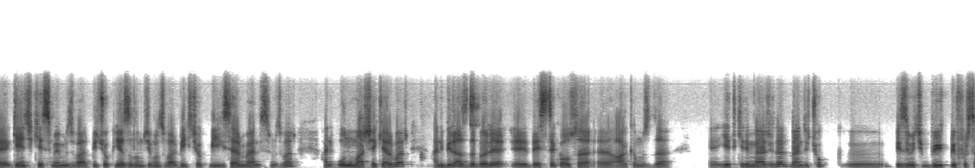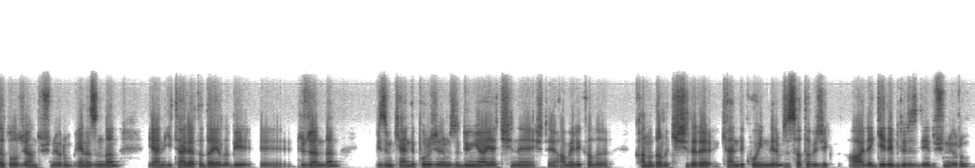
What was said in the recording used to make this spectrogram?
e, genç kesimimiz var, birçok yazılımcımız var, birçok bilgisayar mühendisimiz var. Hani un var, şeker var. Hani biraz da böyle e, destek olsa e, arkamızda e, yetkili merciler bence çok e, bizim için büyük bir fırsat olacağını düşünüyorum. En azından yani ithalata dayalı bir e, düzenden bizim kendi projelerimizi dünyaya, Çin'e, işte Amerikalı, Kanadalı kişilere kendi coinlerimizi satabilecek hale gelebiliriz diye düşünüyorum.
